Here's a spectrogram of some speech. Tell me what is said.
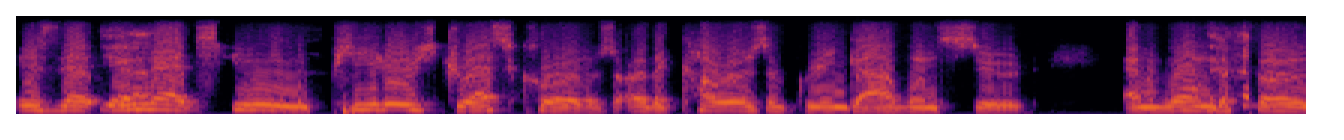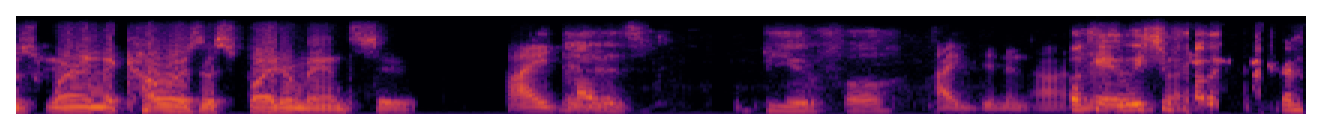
is that Yeah. in that scene, Peter's dress clothes are the colors of Green Goblin's suit, and Willem Dafoe's wearing the colors of Spider-Man's suit. I That didn't. is beautiful. I did not. Okay, we should that. probably back on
